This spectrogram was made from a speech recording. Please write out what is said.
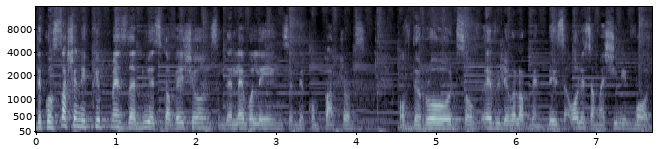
the construction equipments that do excavations and the levelings and the compactions, of the roads, of every development, there's always a machine involved.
